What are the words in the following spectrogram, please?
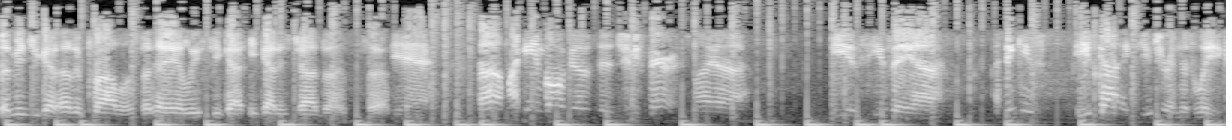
that means you got other problems. But hey, at least he got he got his job done. So Yeah. Uh, my game ball goes to Jimmy Farris. My uh, he is he's a uh, I think he's he's got a future in this league,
